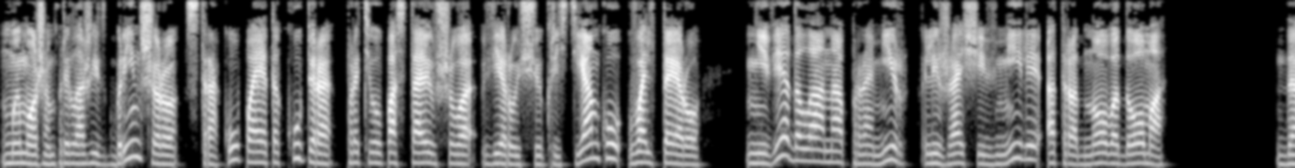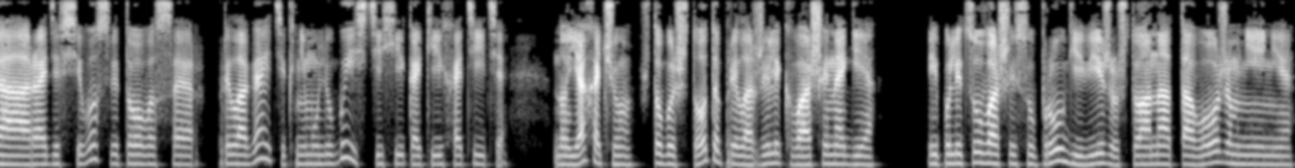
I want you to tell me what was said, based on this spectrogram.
мы можем приложить к Бриншеру строку поэта Купера, противопоставившего верующую крестьянку Вольтеру. Не ведала она про мир, лежащий в миле от родного дома. Да, ради всего святого, сэр, прилагайте к нему любые стихи, какие хотите. Но я хочу, чтобы что-то приложили к вашей ноге. И по лицу вашей супруги вижу, что она того же мнения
